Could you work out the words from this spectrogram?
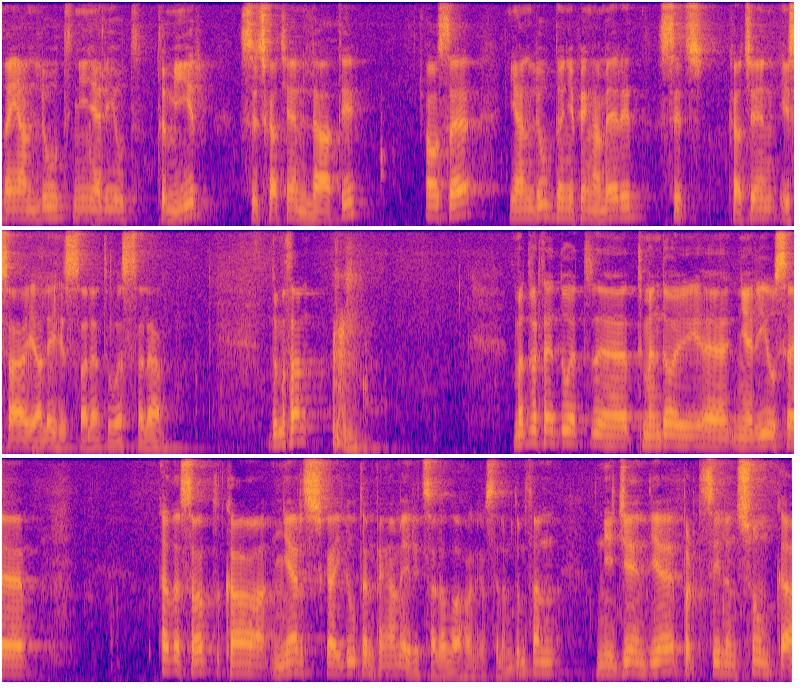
dhe janë lut një njeriut të mirë, siç ka qenë Lati, ose janë lut ndonjë pejgamberit, siç ka qenë Isai alejhi salatu ue selam. Domethënë me të vërtetë duhet të mendojë njeriu se Edhe sot ka njerëz çka i luten Pejgamberit sallallahu alejhi ve selem, domethënë një gjendje për të cilën shumë ka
